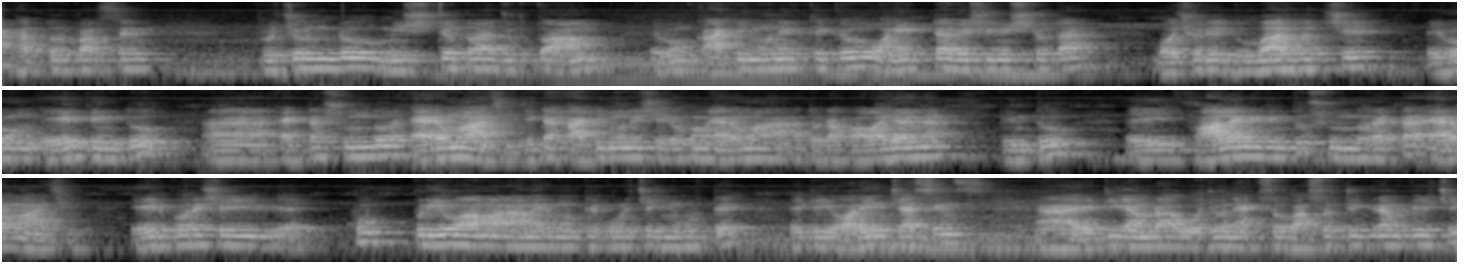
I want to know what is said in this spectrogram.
আটাত্তর পার্সেন্ট প্রচণ্ড মিষ্টতা যুক্ত আম এবং কাটিমনের থেকেও অনেকটা বেশি মিষ্টতা। বছরে দুবার হচ্ছে এবং এর কিন্তু একটা সুন্দর অ্যারোমা আছে, যেটা কাটিমনে সেরকম অ্যারোমা এতটা পাওয়া যায় না। কিন্তু এই ফালানে কিন্তু সুন্দর একটা অ্যারোমা আছে। এরপরে সেই, খুব প্রিয় আমার আমের মধ্যে পড়ছে এই মুহূর্তে, এটি অরেঞ্জ অ্যাসেন্স। এটি আমরা ওজন একশো বাষট্টি গ্রাম পেয়েছি,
